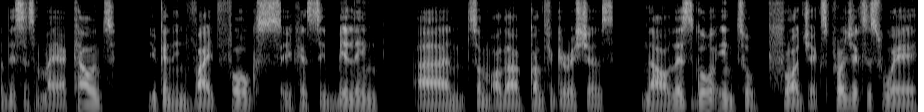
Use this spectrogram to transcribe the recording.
This is my account. You can invite folks. You can see billing and some other configurations. Now let's go into projects. Projects is where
